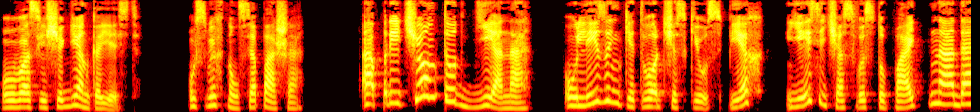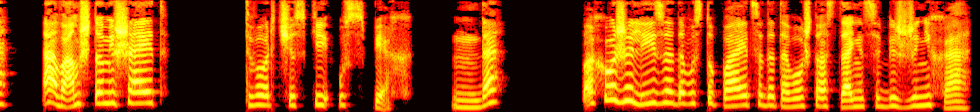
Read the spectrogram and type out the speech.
«У вас еще Генка есть», — усмехнулся Паша. «А при чем тут Гена? У Лизоньки творческий успех, ей сейчас выступать надо. А вам что мешает?» «Творческий успех. да?» Похоже, Лиза да выступается до того, что останется без жениха,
